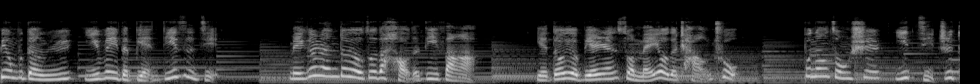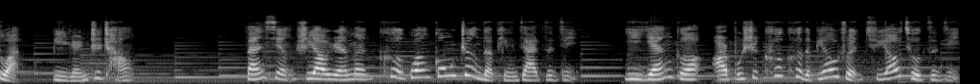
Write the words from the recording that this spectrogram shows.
并不等于一味的贬低自己。每个人都有做得好的地方啊，也都有别人所没有的长处，不能总是以己之短比人之长。反省是要人们客观公正地评价自己，以严格而不是苛刻的标准去要求自己，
